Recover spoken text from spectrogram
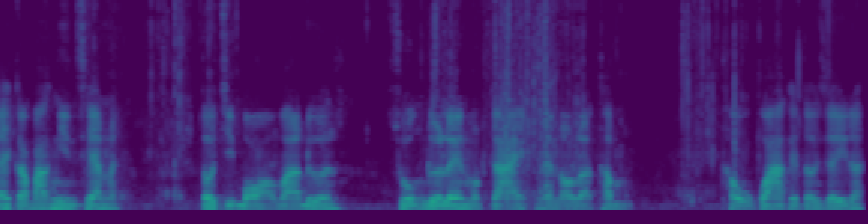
đây các bác nhìn xem này. Tôi chỉ bỏ và đưa xuống đưa lên một cái là nó là thẩm thấu qua cái tờ giấy rồi.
